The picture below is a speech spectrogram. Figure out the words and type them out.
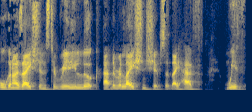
organizations to really look at the relationships that they have with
